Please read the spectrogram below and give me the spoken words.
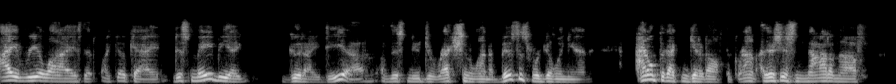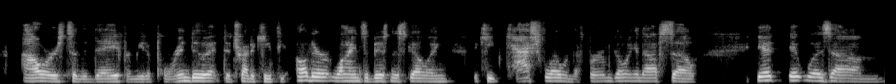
I realized that like, okay, this may be a good idea of this new direction line of business we're going in. I don't think I can get it off the ground. There's just not enough hours to the day for me to pour into it to try to keep the other lines of business going, to keep cash flow in the firm going enough. So it it was um,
